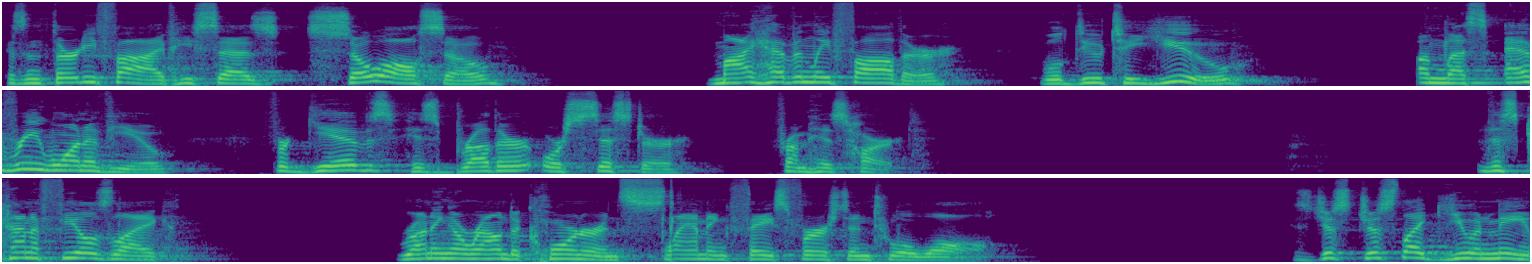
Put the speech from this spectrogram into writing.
Because in 35, he says, So also my heavenly Father will do to you unless every one of you forgives his brother or sister from his heart. This kind of feels like running around a corner and slamming face first into a wall. Because just, just like you and me,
